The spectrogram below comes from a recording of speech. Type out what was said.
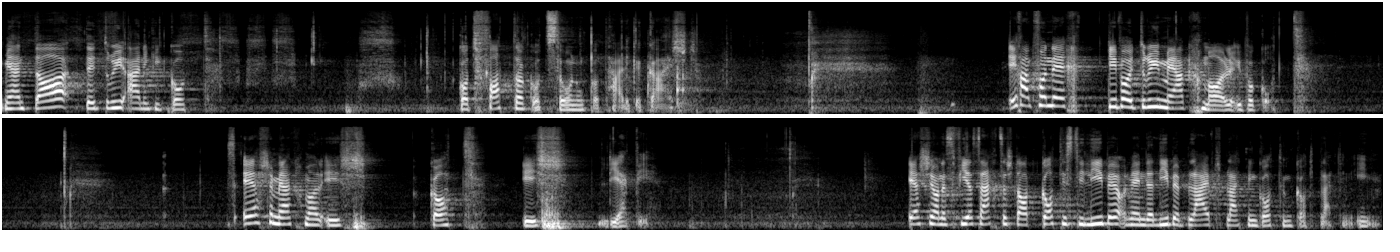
Wir haben da den dreieinige Gott. Gott Vater, Gott Sohn und Gott Heiliger Geist. Ich habe gefunden, ich gebe euch drei Merkmale über Gott. Das erste Merkmal ist, Gott ist Liebe. 1. Johannes 4,16 steht, Gott ist die Liebe und wer in der Liebe bleibt, bleibt in Gott und Gott bleibt in ihm.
